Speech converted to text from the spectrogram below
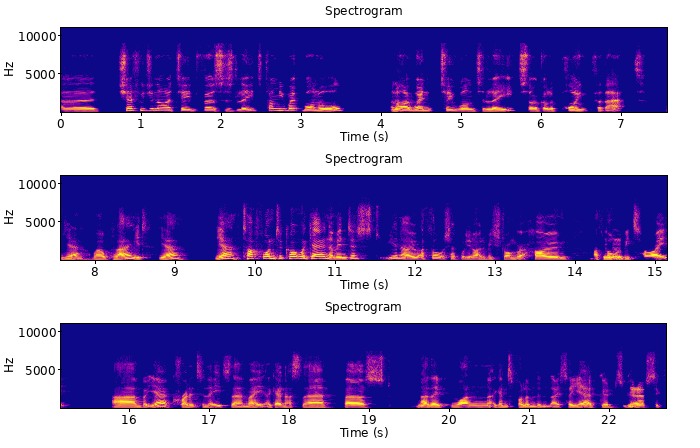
uh, Sheffield United versus Leeds. Tommy went one all, and I went two one to Leeds. So I got a point for that. Yeah, well played. Yeah, yeah, tough one to call again. I mean, just you know, I thought Sheffield United would be stronger at home. I thought mm-hmm. it would be tight. Um, but yeah, credit to Leeds there, mate. Again, that's their first. No, they won against Fulham, didn't they? So yeah, good, good yeah. six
